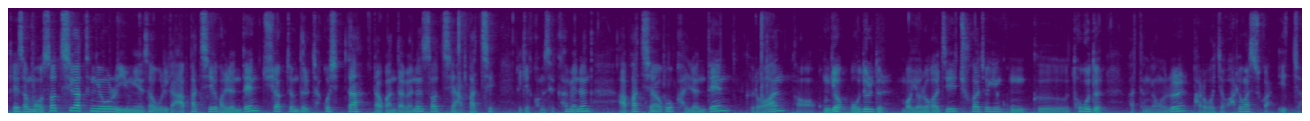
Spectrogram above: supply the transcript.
그래서 뭐 서치 같은 경우를 이용해서 우리가 Apache에 관련된 취약점들을 찾고 싶다 라고 한다면은 search Apache 이렇게 검색하면은 Apache하고 관련된 그러한 어, 공격 모듈들 뭐 여러가지 추가적인 공, 그 도구들 같은 경우를 바로 이제 활용할 수가 있죠.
